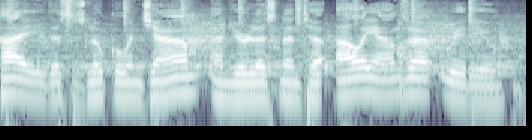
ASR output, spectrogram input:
Hi, this is Loco and Jam, and you're listening to Alleanza Radio.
